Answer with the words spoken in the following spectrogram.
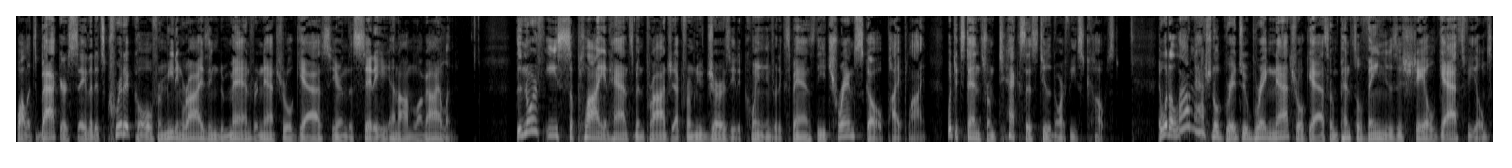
while its backers say that it's critical for meeting rising demand for natural gas here in the city and on Long Island. The Northeast Supply Enhancement Project from New Jersey to Queens would expand the Transco pipeline, which extends from Texas to the Northeast coast. It would allow National Grid to bring natural gas from Pennsylvania's shale gas fields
